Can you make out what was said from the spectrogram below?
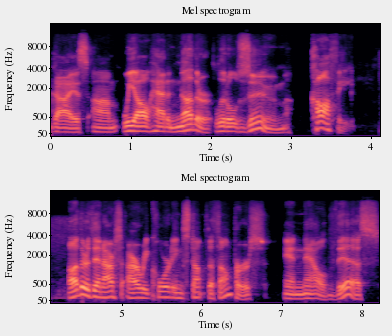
guys, um, we all had another little Zoom coffee. Other than our our recording Stump the Thumpers, and now this.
